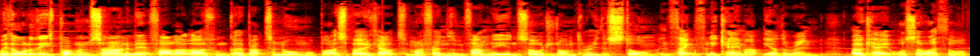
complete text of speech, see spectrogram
With all of these problems surrounding me, it felt like life wouldn't go back to normal, but I spoke out to my friends and family and soldiered on through the storm, and thankfully came out the other end okay, or so I thought.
